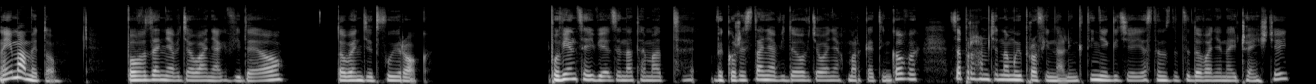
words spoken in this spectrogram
No i mamy to. Powodzenia w działaniach wideo to będzie Twój rok. Po więcej wiedzy na temat wykorzystania wideo w działaniach marketingowych zapraszam Cię na mój profil na LinkedInie, gdzie jestem zdecydowanie najczęściej.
